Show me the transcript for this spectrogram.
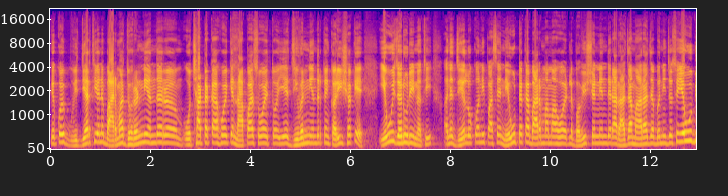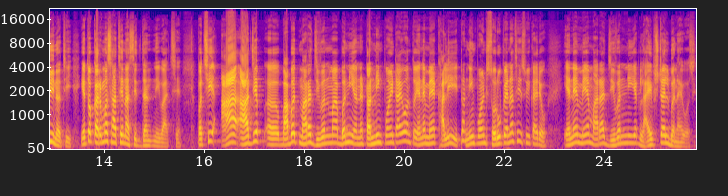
કે કોઈ વિદ્યાર્થીઓને બારમા ધોરણની અંદર ઓછા ટકા હોય કે નાપાસ હોય તો એ જીવનની અંદર કંઈ કરી શકે એવું જરૂરી નથી. અને જે લોકોની પાસે નેવું ટકા બારમામાં હોય એટલે ભવિષ્યની અંદર આ રાજા મહારાજા બની જશે એવું બી નથી. એ તો કર્મ સાથેના સિદ્ધાંતની વાત છે. પછી આ આ જે બાબત મારા જીવનમાં બની અને ટર્નિંગ પોઈન્ટ આવ્યો ને તો એને મેં ખાલી ટર્નિંગ પોઈન્ટ સ્વરૂપે નથી સ્વીકાર્યો. એને મેં મારા જીવનની એક લાઈફસ્ટાઈલ બનાવ્યો છે.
